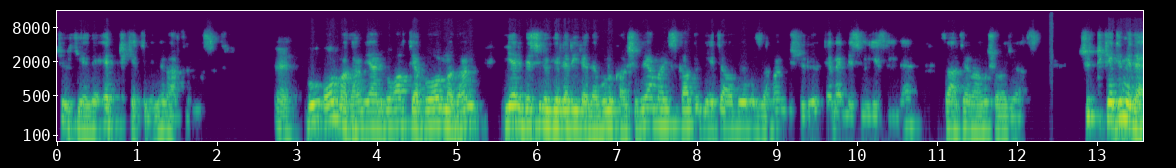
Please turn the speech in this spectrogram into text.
Türkiye'de et tüketiminin artırılmasıdır. Evet. Bu olmadan yani bu altyapı olmadan diğer besin ögeleriyle de bunu karşılayamayız. Kaldı ki eti aldığımız zaman bir sürü temel besin ögesini de zaten almış olacağız. Süt tüketimi de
